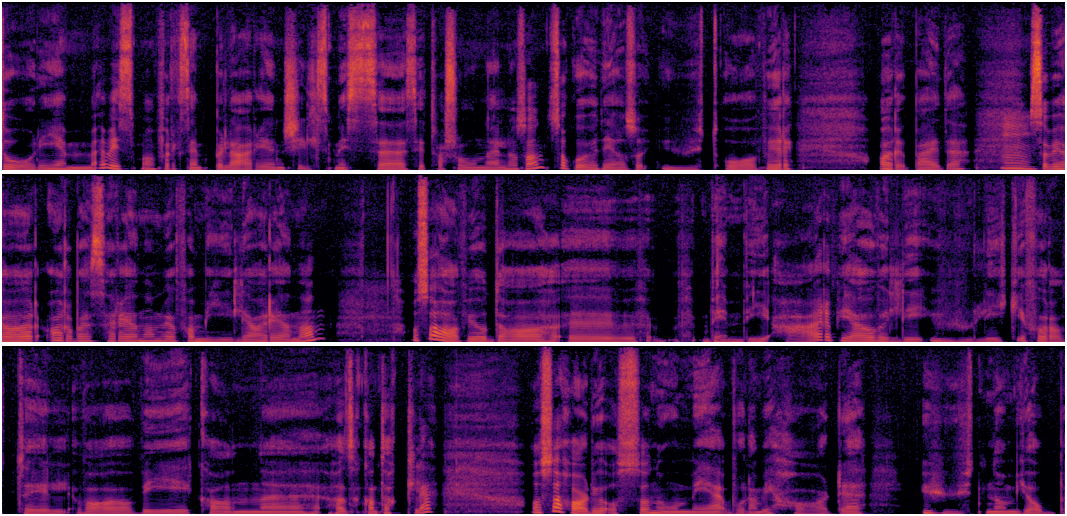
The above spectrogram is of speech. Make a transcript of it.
dårlig hjemme, hvis man f.eks. er i en skilsmissesituasjon eller noe sånt, så går jo det også utover arbeidet. Mm. Så vi har arbeidsarenaen, vi har familiearenaen. Og så har vi jo da eh, hvem vi er. Vi er jo veldig ulike i forhold til hva vi kan, eh, altså kan takle. Og så har det jo også noe med hvordan vi har det utenom jobb.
